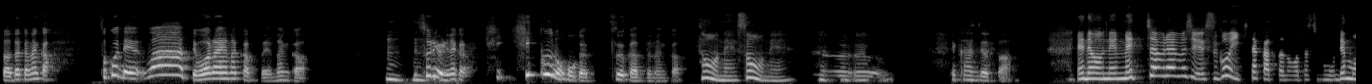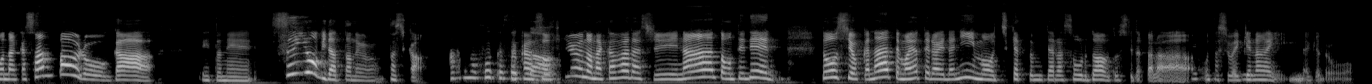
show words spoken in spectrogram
た。だから、なんか、そこで、わーって笑えなかったよ。なんか、うんうんそれより、なんか、ひ引くの方が強かった、なんか。そうね、そうね。うんうん。って感じだった。えでもね、めっちゃ羨ましい。すごい行きたかったの、私も。でもなんかサンパウロが、えっとね、水曜日だったのよ、確か。ああ、そっかそっだからそうか。週の半ばだしなーと思ってでどうしようかなって迷ってる間にもうチケット見たらソールドアウトしてたから私は行けないんだけど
